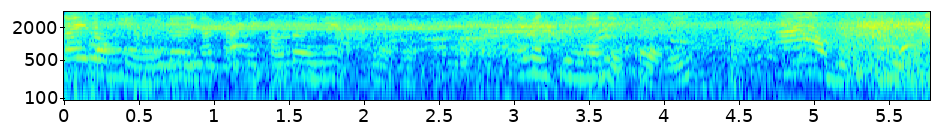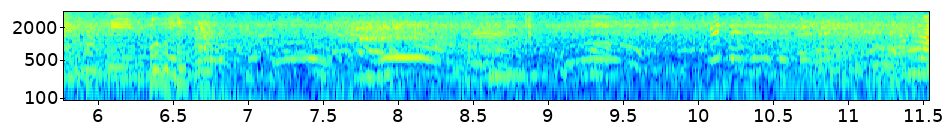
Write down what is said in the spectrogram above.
ไล่ลงอย่างนี้เลยแล้วตัดให้เขาเลยเนี่ยเนี่ยให้มันจริงไงเฉยๆอ้าวนั้นทำไมต้องร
